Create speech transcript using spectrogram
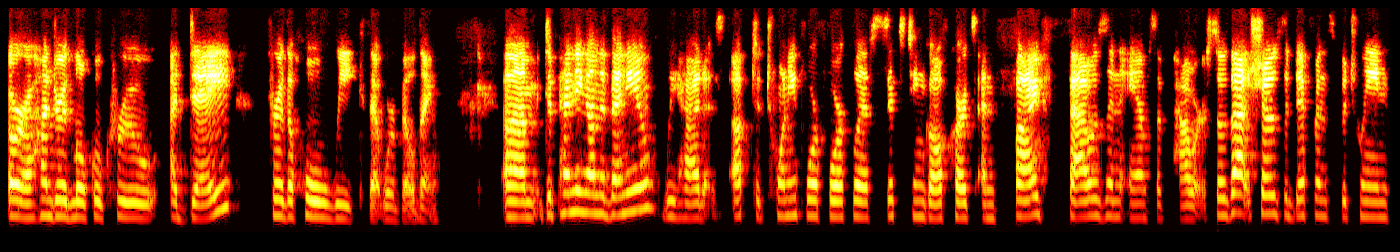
or 100 local crew a day for the whole week that we're building. Um, depending on the venue we had up to 24 forklifts 16 golf carts and 5000 amps of power. So that shows the difference between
